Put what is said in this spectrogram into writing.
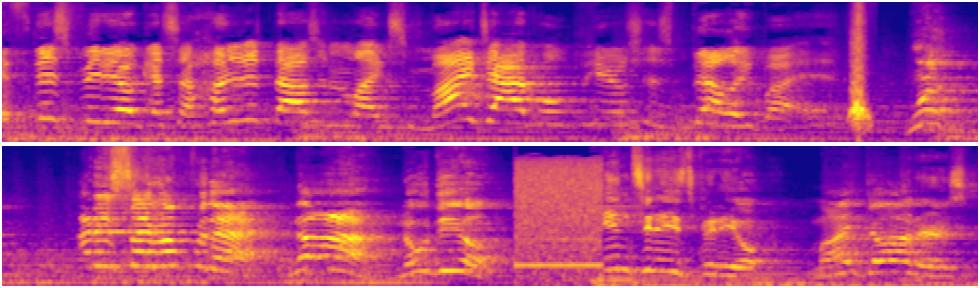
If this video gets 100,000 likes, my dad will pierce his belly button. What? I didn't sign up for that. Nah, no deal. In today's video, my daughters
